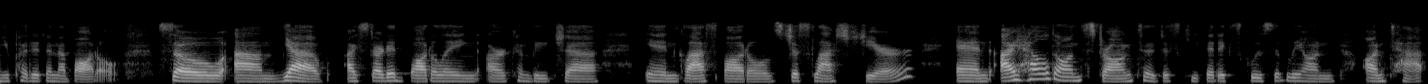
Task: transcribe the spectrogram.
you put it in a bottle? So um, yeah i started bottling our kombucha in glass bottles just last year and i held on strong to just keep it exclusively on on tap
